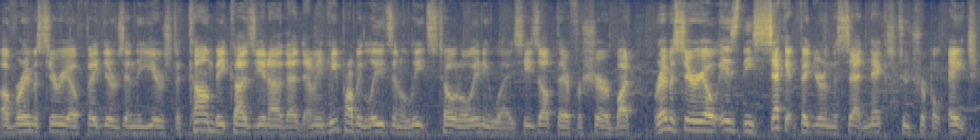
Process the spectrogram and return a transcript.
of Rey Mysterio figures in the years to come because, you know, that I mean, he probably leads in Elites total anyways. He's up there for sure. But Rey Mysterio is the second figure in the set next to Triple H.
